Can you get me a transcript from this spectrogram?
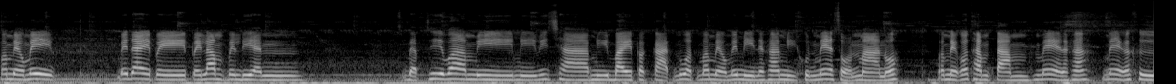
ป้าแมวไม่ไม่ได้ไปไปร่ำไปเรียน แบบที่ว่ามีมีวิชามีใบประกาศนวดป้าแมวไม่มีนะคะ มีคุณแม่สอนมาเนาะป้าแมวก็ทำตามแม่นะคะ แม่ก็คือ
